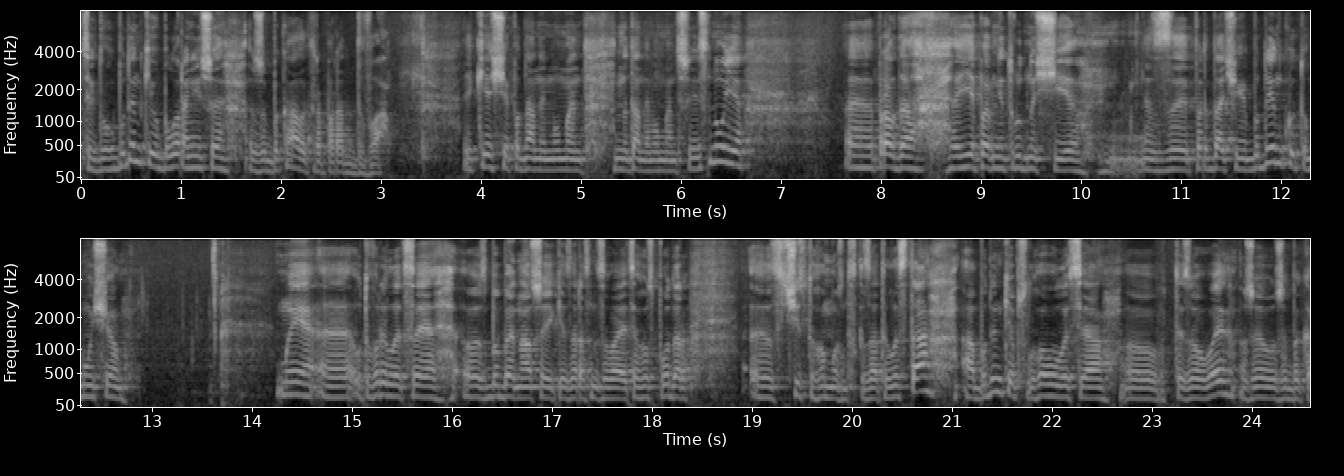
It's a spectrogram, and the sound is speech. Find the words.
цих двох будинків було раніше ЖБК Електропарат 2, яке ще по даний момент на даний момент ще існує. Е, Правда, є певні труднощі з передачею будинку, тому що ми е, утворили це ОСББ наше, яке зараз називається Господар, е, з чистого, можна сказати, листа, а будинки обслуговувалися в ТЗОВ ЖБК.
